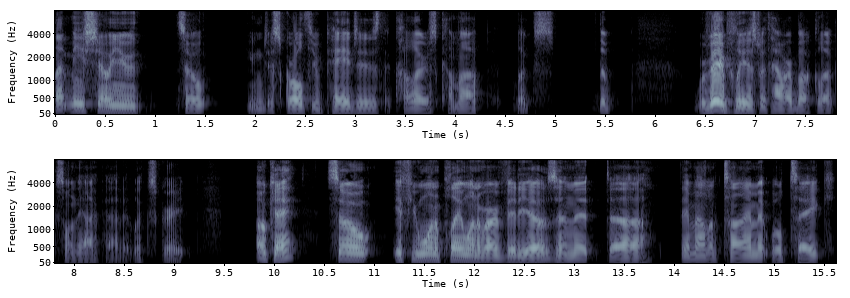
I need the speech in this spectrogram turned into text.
let me show you, so you can just scroll through pages, the colors come up, it looks, the, we're very pleased with how our book looks on the iPad, it looks great. Okay, so if you want to play one of our videos and it, uh, the amount of time it will take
